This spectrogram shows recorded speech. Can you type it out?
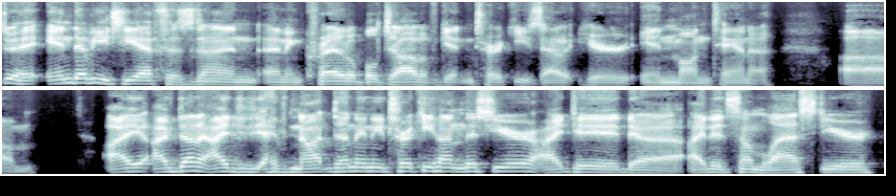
NWTF has done an incredible job of getting turkeys out here in Montana. Um, I I've done I have not done any turkey hunting this year. I did uh, I did some last year.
